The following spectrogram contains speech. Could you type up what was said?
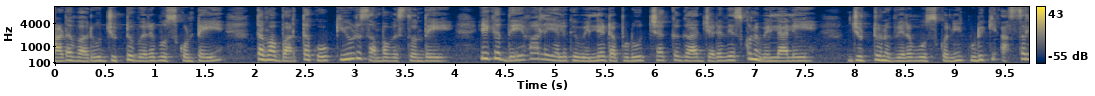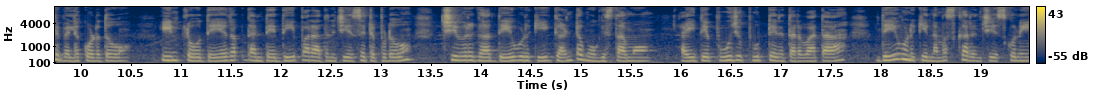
ఆడవారు జుట్టు విరబూసుకుంటే తమ భర్తకు కీడు సంభవిస్తుంది. ఇక దేవాలయాలకు వెళ్ళేటప్పుడు చక్కగా జడ వేసుకుని వెళ్ళాలి. జుట్టును విరబూసుకొని గుడికి అస్సలు వెళ్ళకూడదు. ఇంట్లో దేవ అంటే దీపారాధన చేసేటప్పుడు చివరిగా దేవుడికి గంట మోగిస్తాము. అయితే పూజ పూర్తయిన తర్వాత దేవునికి నమస్కారం చేసుకుని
